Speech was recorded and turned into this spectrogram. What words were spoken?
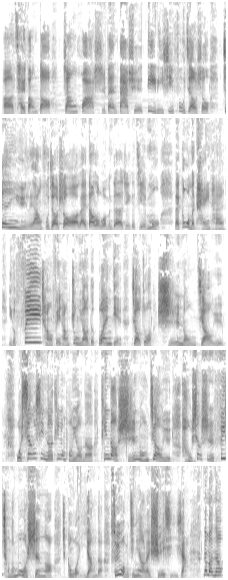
啊、采访到彰化师范大学地理系副教授曾宇良副教授哦，来到了我们的这个节目，来跟我们谈一谈一个非常非常重要的观点，叫做食农教育。我相信呢，听众朋友呢，听到食农教育好像是非常的陌生哦，就跟我一样的，所以我们今天要来学习一下。那么呢，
